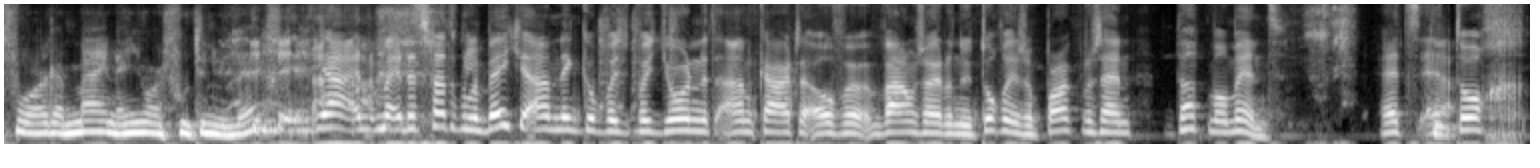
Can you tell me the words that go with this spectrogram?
voor eh, mijn en Jorns voeten nu weg. ja, en, maar dat staat ook wel een beetje aan, denk ik, op wat, wat Jorn het aankaarten over waarom zou je dan nu toch weer in zo'n park willen zijn? Dat moment. Het, het Ja. toch.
